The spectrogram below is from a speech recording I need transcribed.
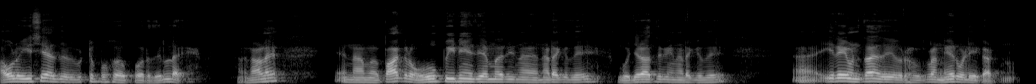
அவ்வளோ ஈஸியாக அது விட்டு போக போகிறது இல்லை. அதனால் நாம் பார்க்குறோம் ஊபிலையும் இதே மாதிரி ந நடக்குது. குஜராத்லேயும் நடக்குது. இறைவன் தான் இது இவர்களுக்கெல்லாம் நேர்வழியை காட்டணும்.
